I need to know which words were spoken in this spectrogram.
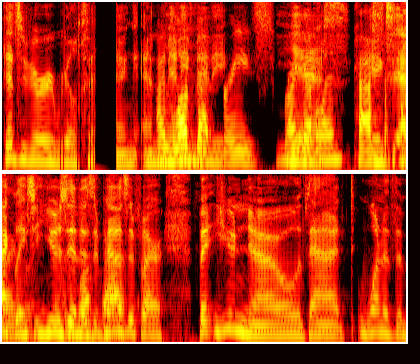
That's a very real thing and I many, love many, that phrase, right, yes, Ellen? Pacifier. Exactly, to use I it as a that. pacifier. But you know that one of the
